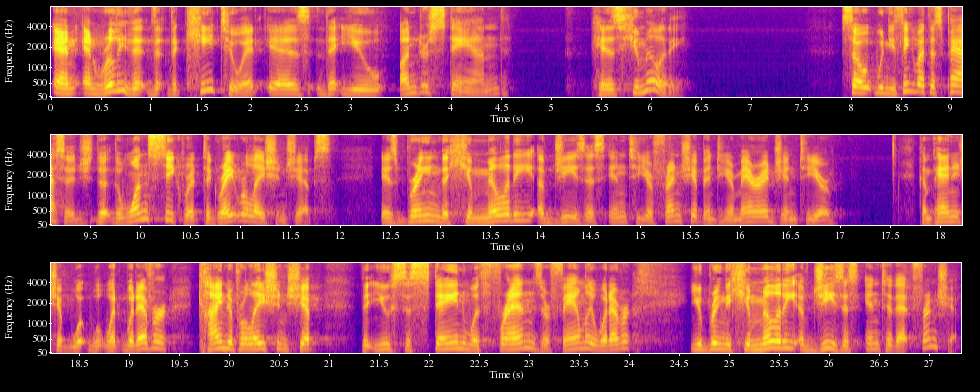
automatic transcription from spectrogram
And, and really, the, the, the key to it is that you understand his humility. So, when you think about this passage, the, the one secret to great relationships is bringing the humility of Jesus into your friendship, into your marriage, into your companionship, whatever kind of relationship that you sustain with friends or family, whatever, you bring the humility of Jesus into that friendship.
